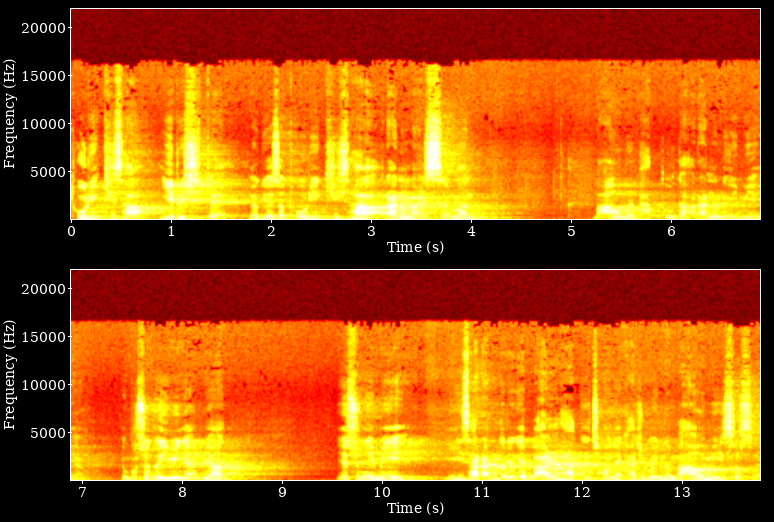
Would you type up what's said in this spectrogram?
돌이키사 이르시되 여기에서 돌이키사라는 말씀은 마음을 바꾸다라는 의미예요. 무슨 의미냐면 예수님이 이 사람들에게 말하기 전에 가지고 있는 마음이 있었어요.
